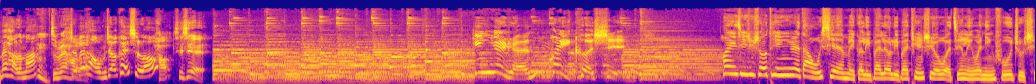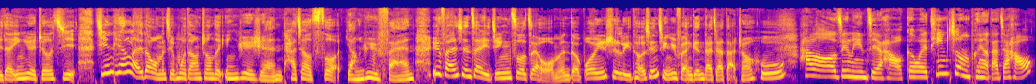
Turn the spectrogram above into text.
准备好了吗？嗯，准备好了。准备好，我们就要开始喽。好，谢谢。音乐人会。测试。欢迎继续收听音乐大无限，每个礼拜六、礼拜天是由我精灵为您服务主持的音乐周记。今天来到我们节目当中的音乐人，他叫做杨玉凡。玉凡现在已经坐在我们的播音室里头，先请玉凡跟大家打招呼。Hello，精灵姐好，各位听众朋友大家好。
